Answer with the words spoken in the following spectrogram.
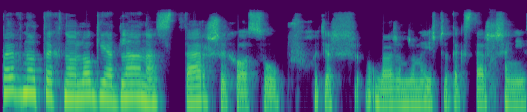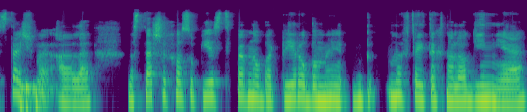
pewno technologia dla nas, starszych osób, chociaż uważam, że my jeszcze tak starsze nie jesteśmy, ale dla starszych osób jest pewną barierą, bo my, my w tej technologii nie,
